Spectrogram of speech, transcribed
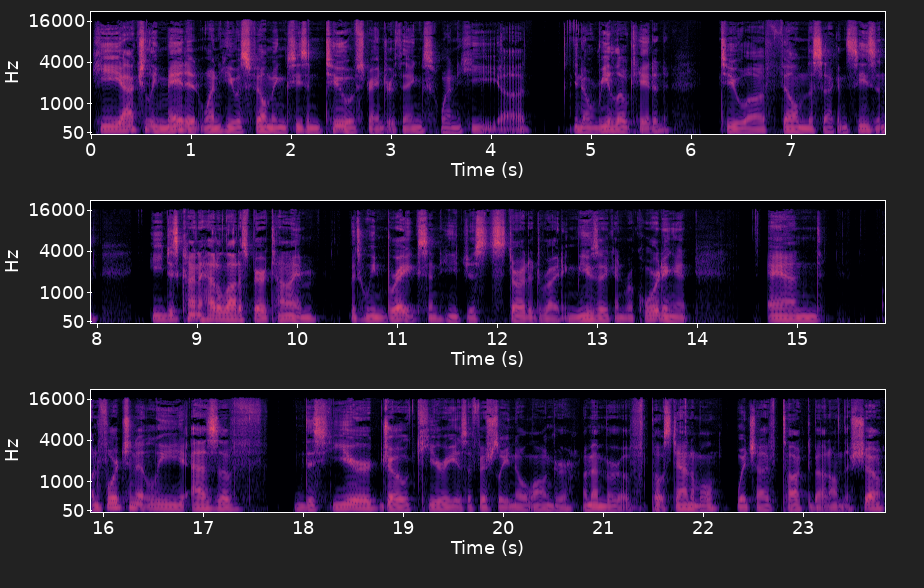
He actually made it when he was filming season two of Stranger Things, when he, uh, you know, relocated to uh, film the second season. He just kind of had a lot of spare time between breaks, and he just started writing music and recording it. And unfortunately, as of this year, Joe Keery is officially no longer a member of Post Animal, which I've talked about on the show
